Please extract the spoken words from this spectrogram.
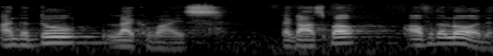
and do likewise. The Gospel of the Lord.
